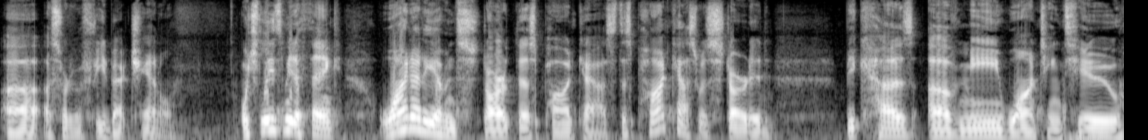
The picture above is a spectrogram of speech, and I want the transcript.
a, a sort of a feedback channel. Which leads me to think why did I even start this podcast? This podcast was started because of me wanting to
